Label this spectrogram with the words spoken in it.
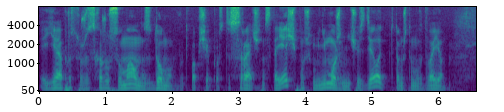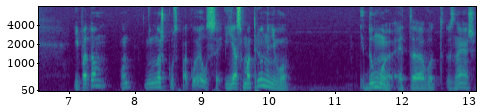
я просто уже схожу с ума, у нас дома вот вообще просто срач настоящий, потому что мы не можем ничего сделать, потому что мы вдвоем. И потом он немножко успокоился, и я смотрю на него и думаю, это вот, знаешь,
